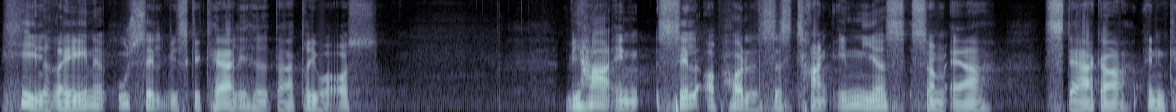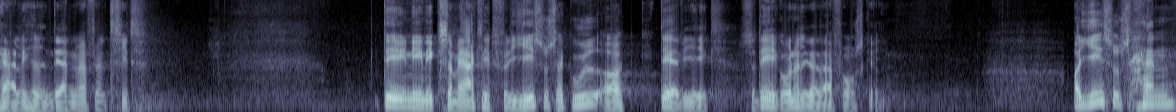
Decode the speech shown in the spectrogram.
helt rene, uselviske kærlighed, der driver os. Vi har en selvopholdelsestrang inden i os, som er stærkere end kærligheden. Det er den i hvert fald tit. Det er egentlig ikke så mærkeligt, fordi Jesus er Gud, og det er vi ikke. Så det er ikke underligt, at der er forskel. Og Jesus, han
